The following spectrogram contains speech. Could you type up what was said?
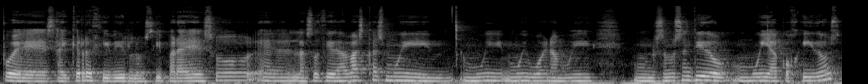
pues hay que recibirlos. Y para eso eh, la sociedad vasca es muy muy muy buena muy nos hemos sentido muy acogidos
